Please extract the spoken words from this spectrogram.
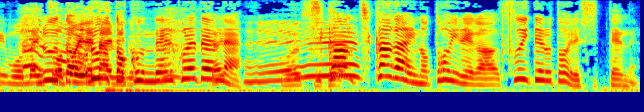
いもんね、ルート、ルート。組んでくれてんねん。地下、地下街のトイレが空いてるトイレ知ってんねん。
